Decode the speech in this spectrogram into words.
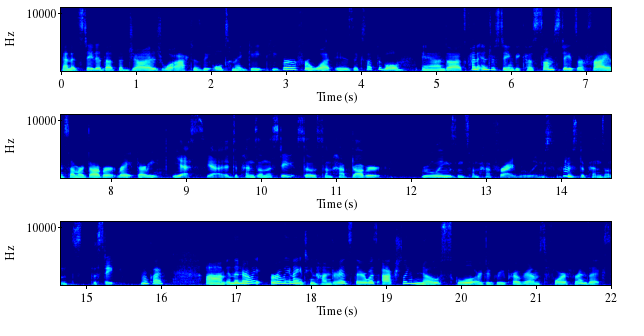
And it stated that the judge will act as the ultimate gatekeeper for what is acceptable. And uh, it's kind of interesting because some states are Frye and some are Daubert, right, Darby? Yes, yeah, it depends on the state. So some have Daubert rulings and some have Frye rulings. It hmm. just depends on the state. Okay. Um, in the early, early 1900s, there was actually no school or degree programs for forensics.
